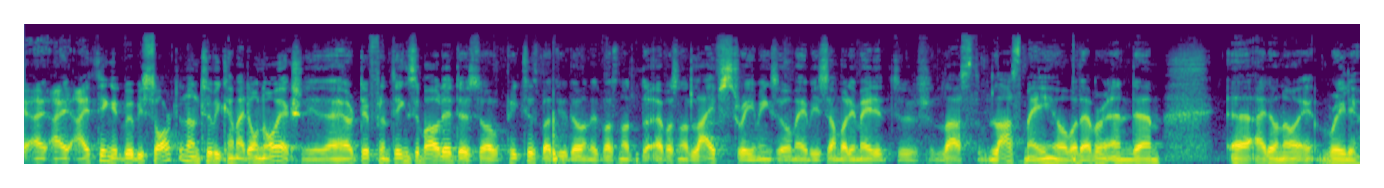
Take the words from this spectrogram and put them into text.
I, I think it will be sorted until we come. I don't know actually. I heard different things about it. I saw pictures, but you don't. It was not. I was not live streaming, so maybe somebody made it last last May or whatever. And um, uh, I don't know really,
